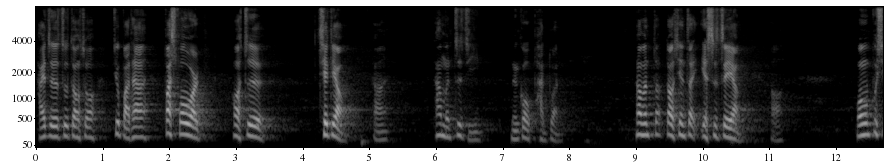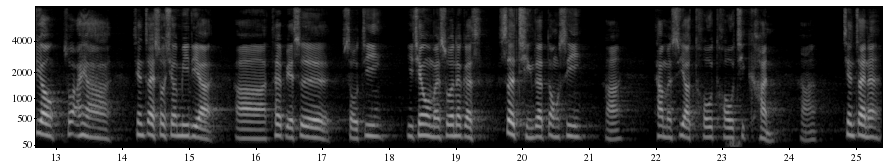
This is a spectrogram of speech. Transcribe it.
孩子自动说，就把它 fast forward，或是切掉啊。他们自己能够判断，他们到到现在也是这样啊。我们不需要说，哎呀，现在 social media 啊，特别是手机，以前我们说那个色情的东西啊，他们是要偷偷去看啊。现在呢，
